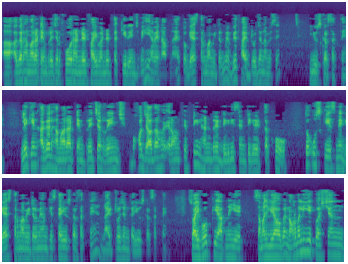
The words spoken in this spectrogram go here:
अगर हमारा टेम्परेचर 400 500 तक की रेंज में ही हमें नापना है तो गैस थर्मामीटर में विथ हाइड्रोजन हम इसे यूज़ कर सकते हैं। लेकिन अगर हमारा टेम्परेचर रेंज बहुत ज़्यादा हो अराउंड 1500 डिग्री सेंटीग्रेड तक हो तो उस केस में गैस थर्मामीटर में हम किसका यूज़ कर सकते हैं? नाइट्रोजन का यूज़ कर सकते हैं। सो आई होप कि आपने ये समझ लिया होगा। नॉर्मली ये क्वेश्चन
